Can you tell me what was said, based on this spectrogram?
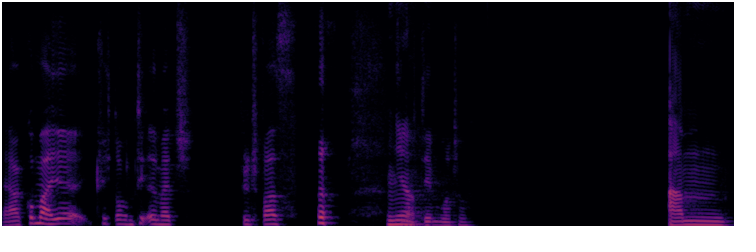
ja, guck mal, hier kriegt doch ein Titelmatch. Viel Spaß. ja. Nach dem Motto. Am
